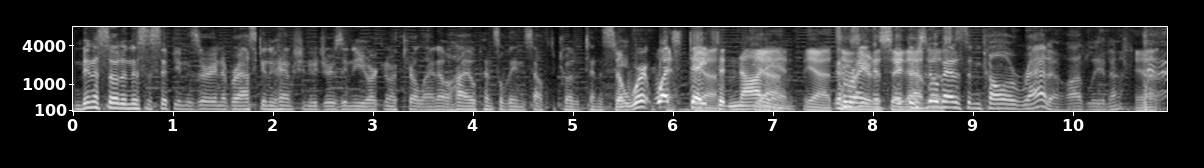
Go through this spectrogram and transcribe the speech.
Minnesota, Mississippi, Missouri, Nebraska, New Hampshire, New Jersey, New York, North Carolina, Ohio, Pennsylvania, South Dakota, Tennessee. So we're, what state's Yeah. it not yeah. in? Yeah, it's easier right, to it's- say that. There's no list. Madison in Colorado, oddly enough. Yeah.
